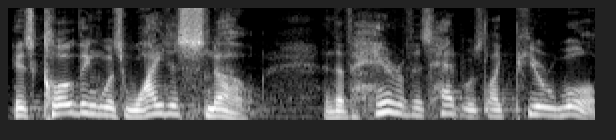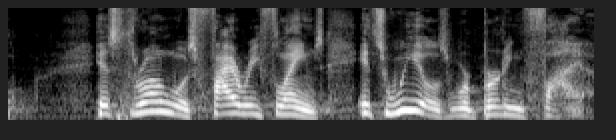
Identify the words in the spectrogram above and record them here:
His clothing was white as snow, and the hair of his head was like pure wool. His throne was fiery flames, its wheels were burning fire.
